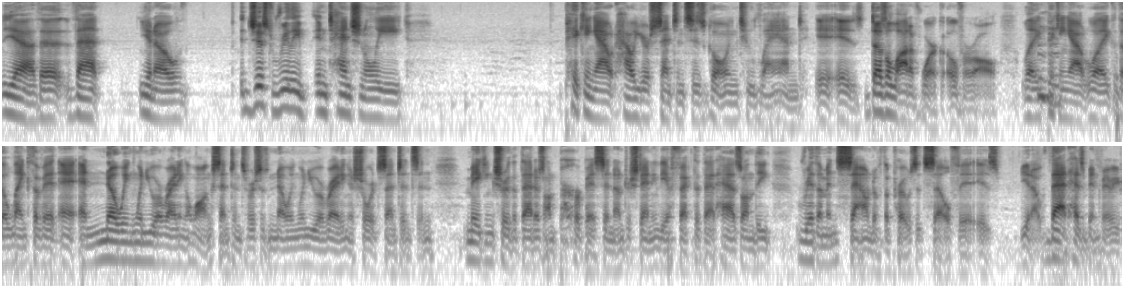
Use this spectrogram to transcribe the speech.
yeah, the that you know just really intentionally picking out how your sentence is going to land is does a lot of work overall. Like mm-hmm. picking out like the length of it and, and knowing when you are writing a long sentence versus knowing when you are writing a short sentence and making sure that that is on purpose and understanding the effect that that has on the rhythm and sound of the prose itself is you know that has been very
